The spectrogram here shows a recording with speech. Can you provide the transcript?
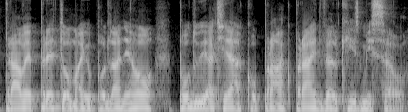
Práve preto majú podľa neho podujatia ako Prague Pride veľký zmysel.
